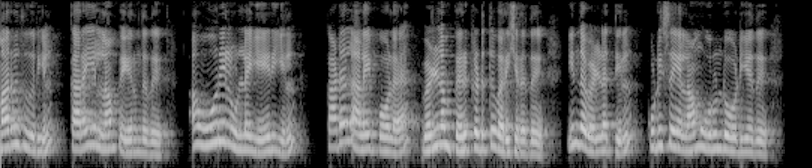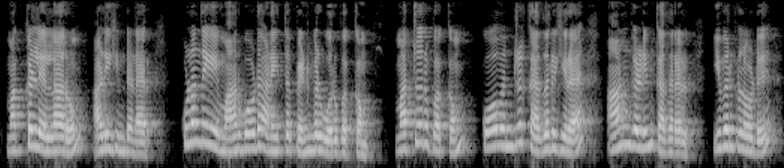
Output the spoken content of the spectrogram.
மருதூரில் கரையெல்லாம் பெயர்ந்தது. அவ்வூரில் உள்ள ஏரியில் கடல் அலை போல வெள்ளம் பெருக்கெடுத்து வருகிறது. இந்த வெள்ளத்தில் குடிசையெல்லாம் உருண்டு ஓடியது. மக்கள் எல்லாரும் அழுகின்றனர். குழந்தையை மார்போடு அணைத்த பெண்கள் ஒரு பக்கம். மற்றொரு பக்கம் கோவென்று கதறுகிற ஆண்களின் கதறல். இவர்களோடு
